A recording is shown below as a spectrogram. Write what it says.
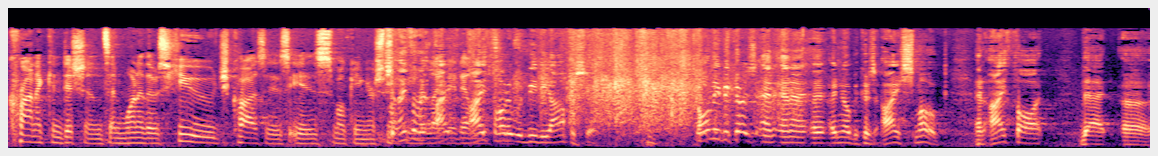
chronic conditions, and one of those huge causes is smoking or See, I smoking thought, related I, illness. I thought it would be the opposite. Only because, and, and I, I know because I smoked, and I thought that uh,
